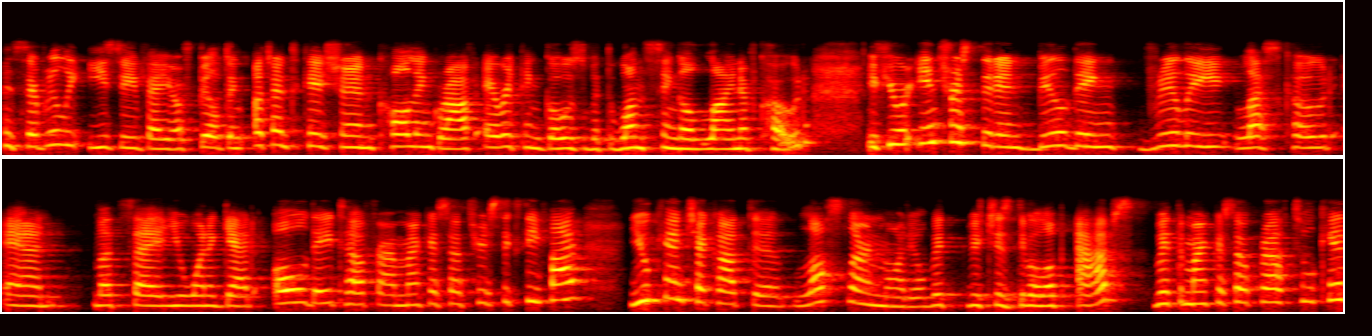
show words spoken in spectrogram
it's a really easy way of building authentication, calling graph, everything goes with one single line of code. If you're interested in building really less code and let's say you want to get all data from Microsoft 365, you can check out the Lost Learn module, with, which is develop apps with the Microsoft Graph Toolkit.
